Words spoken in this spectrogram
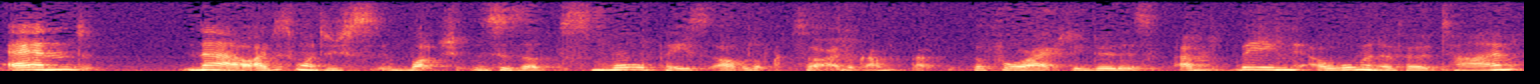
And now I just want to watch. This is a small piece. Oh, look, sorry. Look, I'm, uh, before I actually do this, um, being a woman of her time,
